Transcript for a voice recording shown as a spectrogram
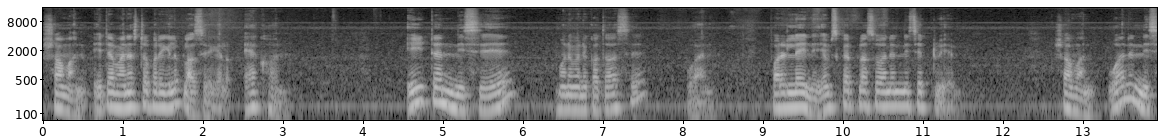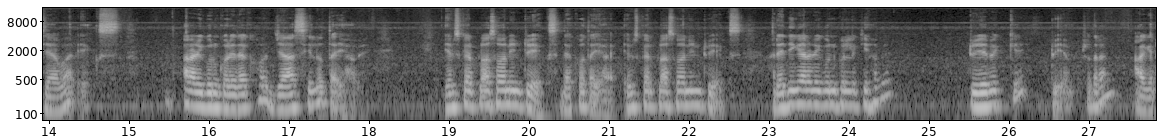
সমান, এটা মাইনাসটা পরে গেলে প্লাস হয়ে গেল। এখন এইটার নিচে মনে মনে কত আছে? ওয়ান পরের লাইনে এম স্কোয়ার প্লাস ওয়ানের নিচে টু এম সমান ওয়ানের নিচে আবার এক্স আড়াড়ি গুণ করে দেখো, যা ছিল তাই হবে। M square plus one into X দেখো তাই হয়। M square plus one into X আর এদিকে আড়াড়ি গুণ করলে কি হবে? টু এম কে? টু এম সুতরাং আগের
